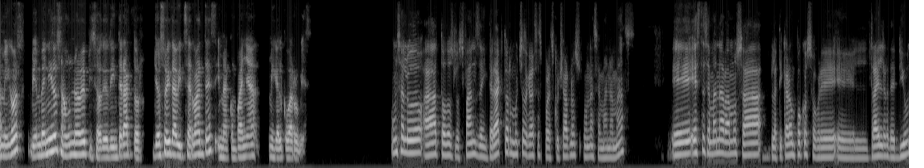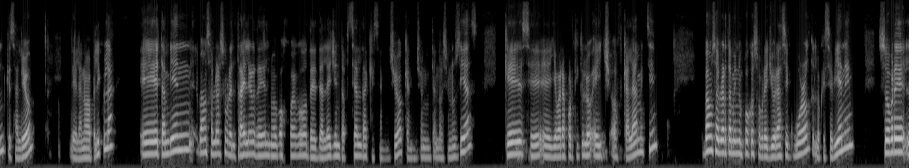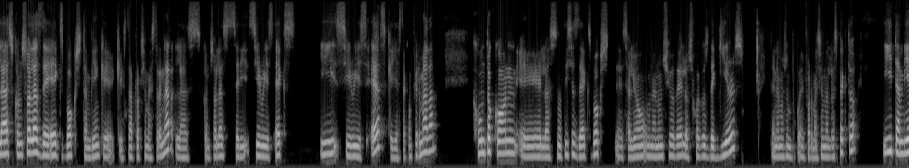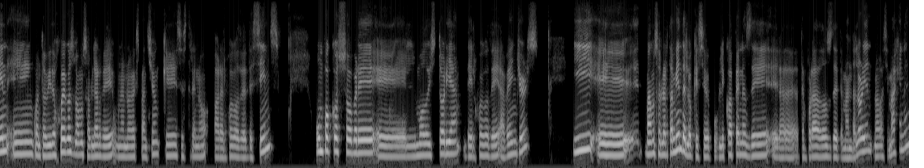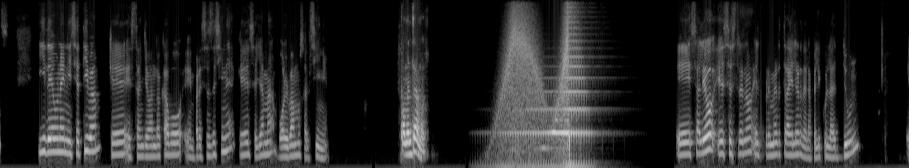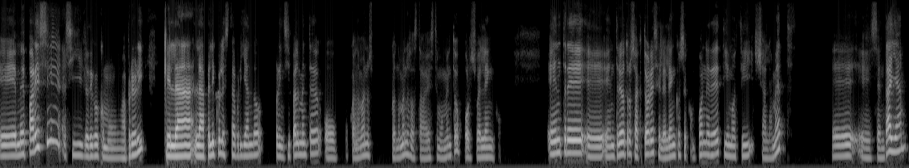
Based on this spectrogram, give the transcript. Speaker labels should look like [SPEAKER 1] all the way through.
[SPEAKER 1] amigos, bienvenidos a un nuevo episodio de Interactor. Yo soy David Cervantes y me acompaña Miguel Covarrubias.
[SPEAKER 2] Un saludo a todos los fans de Interactor. Muchas gracias por escucharnos una semana más. Eh, esta semana vamos a platicar un poco sobre el tráiler de Dune que salió de la nueva película. Eh, también vamos a hablar sobre el tráiler del nuevo juego de The Legend of Zelda que se anunció, que anunció Nintendo hace unos días, que se eh, llevará por título Age of Calamity. Vamos a hablar también un poco sobre Jurassic World, lo que se viene, sobre las consolas de Xbox también que, está próxima a estrenar, las consolas Series X y Series S, que ya está confirmada. Junto con eh, las noticias de Xbox, eh, salió un anuncio de los juegos de Gears. Tenemos un poco de información al respecto. Y también en cuanto a videojuegos, vamos a hablar de una nueva expansión que se estrenó para el juego de The Sims. Un poco sobre eh, el modo historia del juego de Avengers. Y eh, vamos a hablar también de lo que se publicó apenas de eh, la temporada 2 de The Mandalorian, nuevas imágenes, y de una iniciativa que están llevando a cabo empresas de cine que se llama Volvamos al Cine.
[SPEAKER 1] Comenzamos.
[SPEAKER 2] Eh, salió, se estrenó el primer tráiler de la película Dune. me parece, así lo digo como a priori, que la, película está brillando principalmente, o cuando menos, cuando menos hasta este momento, por su elenco. Entre, eh, entre otros actores, el elenco se compone de Timothy Chalamet, eh, eh, Zendaya,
